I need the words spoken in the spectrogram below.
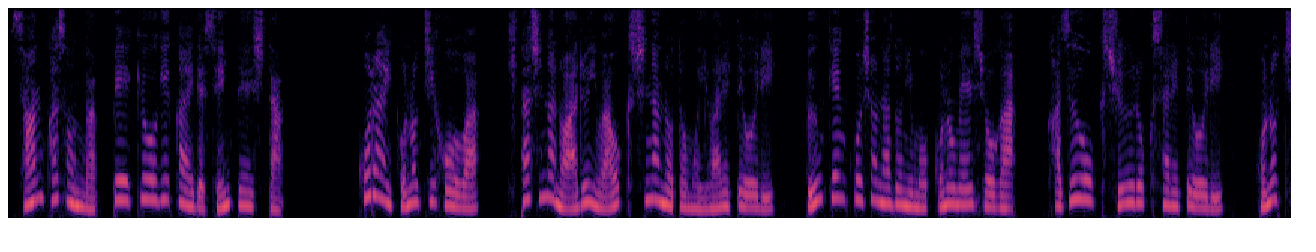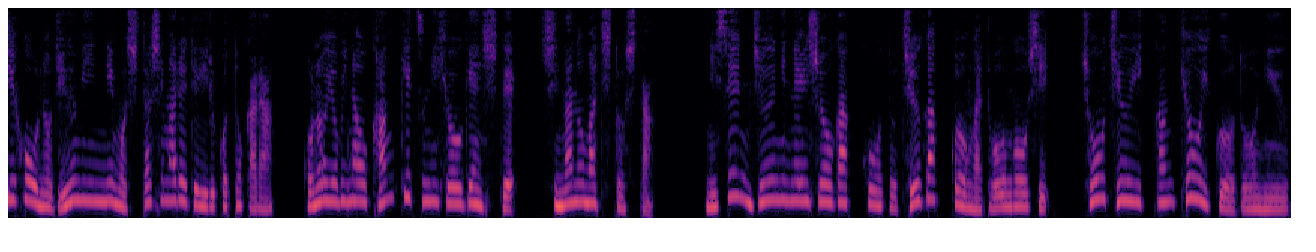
三家村合併協議会で選定した。古来この地方は北信濃あるいは奥信濃とも言われており、文献古書などにもこの名称が数多く収録されており、この地方の住民にも親しまれていることから、この呼び名を簡潔に表現して、信濃町とした。2012年小学校と中学校が統合し、小中一貫教育を導入。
